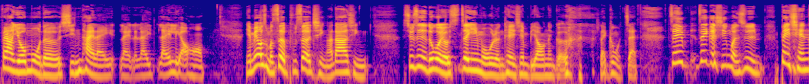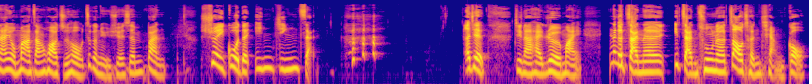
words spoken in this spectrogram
非常幽默的心态来来来来来聊齁，也没有什么色不色情啊，大家请就是如果有正义魔人，可以先不要那个。来跟我战，这这个新闻是被前男友骂脏话之后，这个女学生办睡过的阴茎展，而且竟然还热卖。那个展呢，一展出呢，造成抢购。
